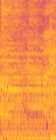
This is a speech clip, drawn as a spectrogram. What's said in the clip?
ตั้งแต่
